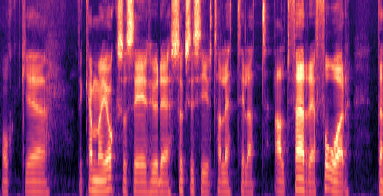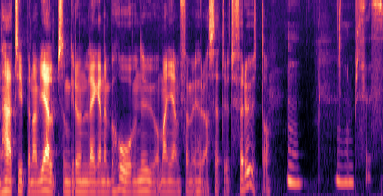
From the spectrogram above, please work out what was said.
Och eh, det kan man ju också se hur det successivt har lett till att allt färre får den här typen av hjälp som grundläggande behov nu om man jämför med hur det har sett ut förut. Då. Mm. Mm, precis.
